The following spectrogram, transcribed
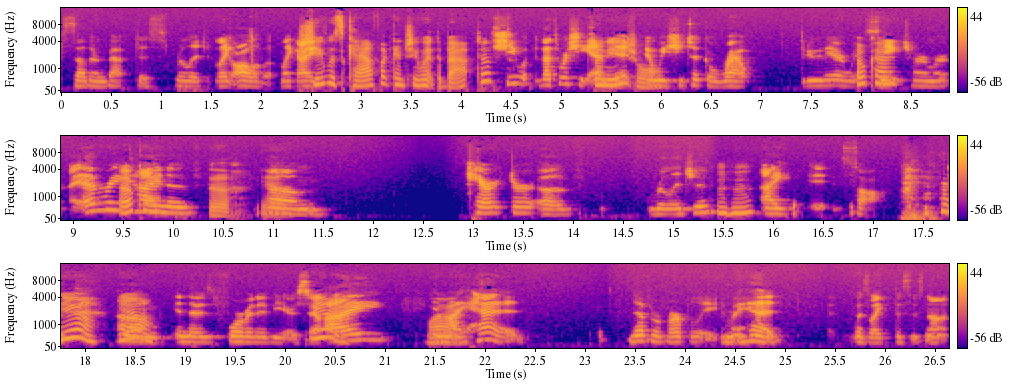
Southern Baptist religion, like all of them. Like I, she was Catholic and she went to Baptist? she that's where she It's ended, unusual. and we she took a route through there with Okay. snake charmer, every Okay. kind of Ugh, yeah. um, character of religion mm-hmm. I saw Yeah. Yeah. um, in those formative years. So Yeah. I, wow. in my head, never verbally, in my head, was like, this is not.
